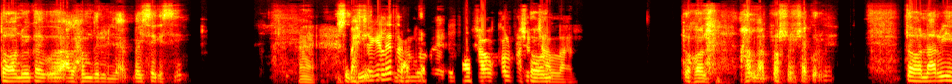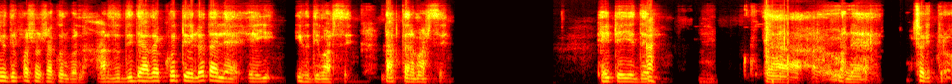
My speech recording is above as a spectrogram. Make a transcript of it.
তখন ওই আলহামদুলিল্লাহ বেঁচে গেছি। হ্যাঁ, গেলে তখন বলবে সকল প্রশংসা তখন- আল্লাহর। তখন আল্লাহর প্রশংসা করবে। তখন আর ইহুদির প্রশংসা করবে না। আর যদি দেখা যায় ক্ষতি হইল তাহলে এই ইহুদি মারছে ডাক্তার মারছে। এইটাই এদের আহ, মানে চরিত্র।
